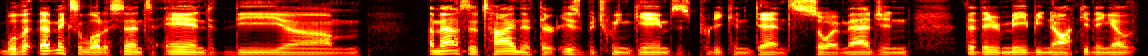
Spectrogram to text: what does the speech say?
Well, that, that makes a lot of sense. And the um, amounts of time that there is between games is pretty condensed. So I imagine that they're maybe not getting out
